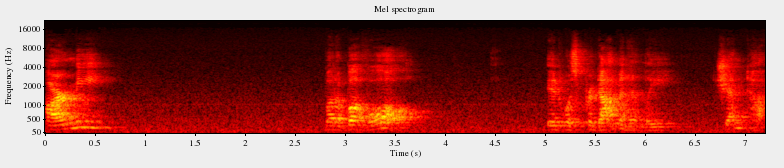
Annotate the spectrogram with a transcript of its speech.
army, but above all, it was predominantly Gentile.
